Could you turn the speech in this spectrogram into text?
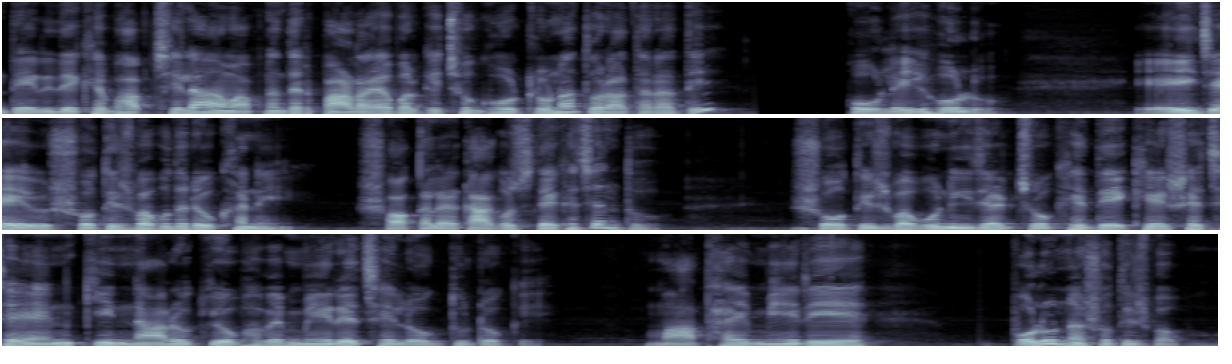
দেরি দেখে ভাবছিলাম আপনাদের পাড়ায় আবার কিছু ঘটলো না তো রাতারাতি? হলেই হলো। এই যে সতীশবাবুদের ওখানে, সকালের কাগজ দেখেছেন তো? সতীশবাবু নিজের চোখে দেখে এসেছেন কি নারকীয়ভাবে মেরেছে লোক দুটোকে। মাথায় মেরে, বলুন না সতীশবাবু।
